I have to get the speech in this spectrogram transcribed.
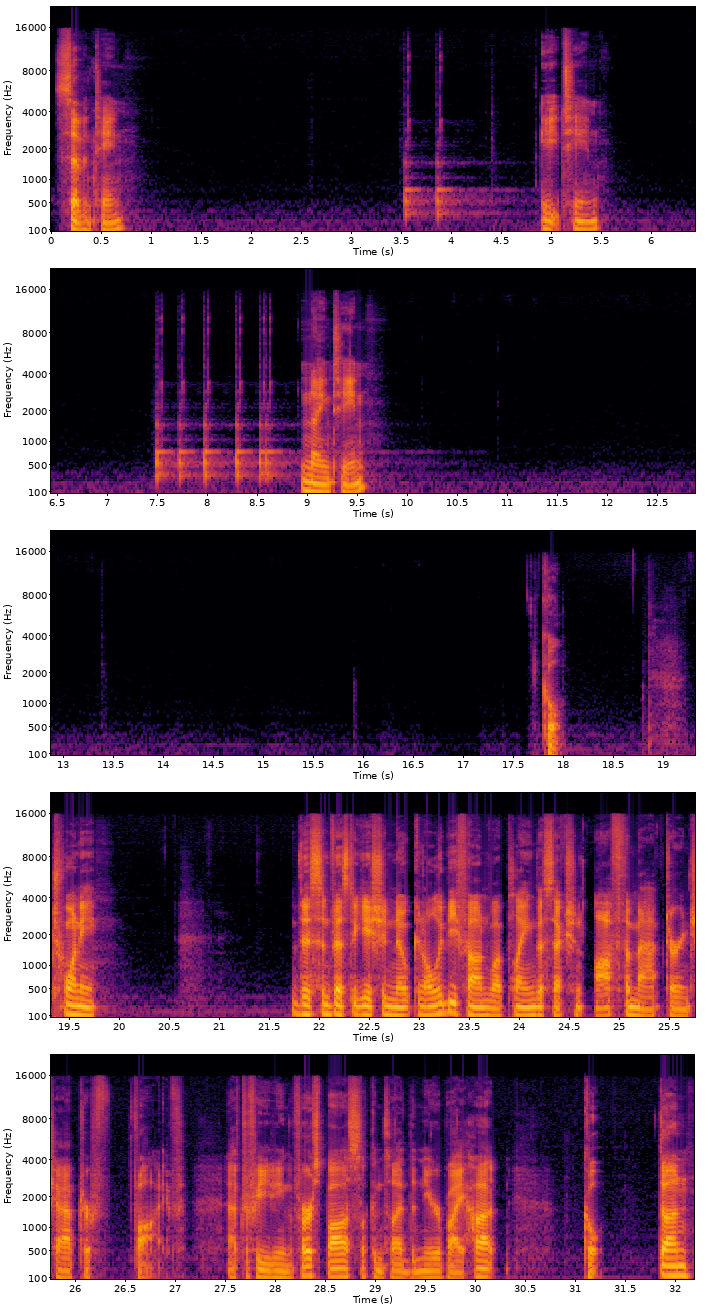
Seventeen. Eighteen. Nineteen. Cool. 20. This investigation note can only be found while playing the section off the map during chapter 5. After feeding the first boss, look inside the nearby hut. Cool. Done.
